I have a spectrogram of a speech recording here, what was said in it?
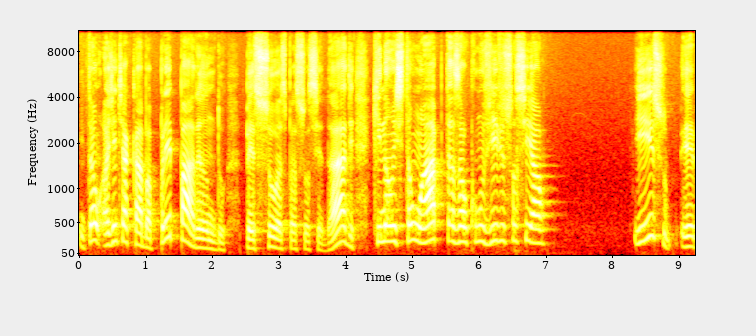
Então, a gente acaba preparando pessoas para a sociedade que não estão aptas ao convívio social. E isso, eh,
